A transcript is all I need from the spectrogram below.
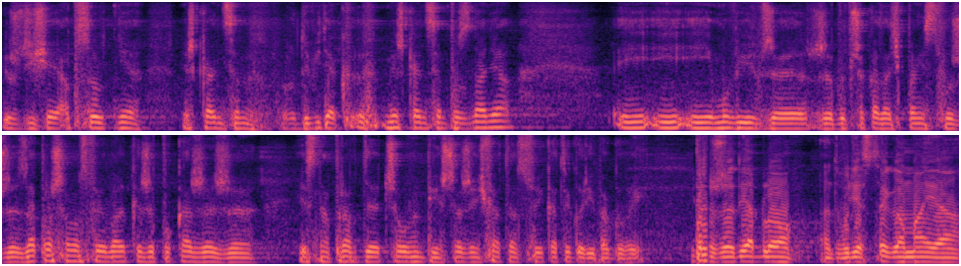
już dzisiaj absolutnie mieszkańcem, Rodowitek, mieszkańcem Poznania i, i, i mówi, że, żeby przekazać Państwu, że zapraszam na swoją walkę, że pokaże, że jest naprawdę czołowym pięściarzem świata w swojej kategorii wagowej. Że Diablo 20 maja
